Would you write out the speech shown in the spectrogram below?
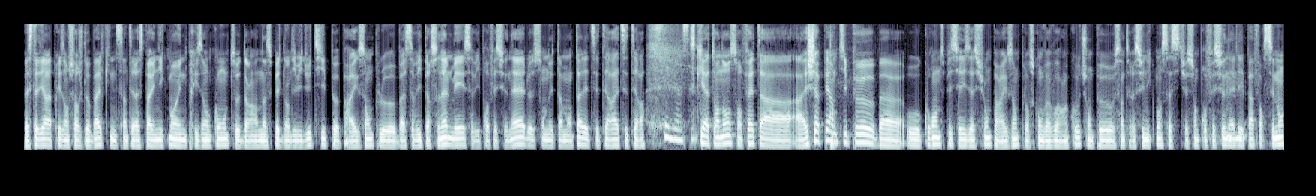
C'est-à-dire la prise en charge globale qui ne s'intéresse pas uniquement à une prise en compte d'un aspect de l'individu, type par exemple bah, sa vie personnelle, mais sa vie professionnelle, son état mental, etc etc. Ce qui a tendance en fait à, échapper un petit peu bah, au courant de spécialisation. Par exemple, lorsqu'on va voir un coach, on peut s'intéresser uniquement à sa situation professionnelle mhm. et pas forcément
